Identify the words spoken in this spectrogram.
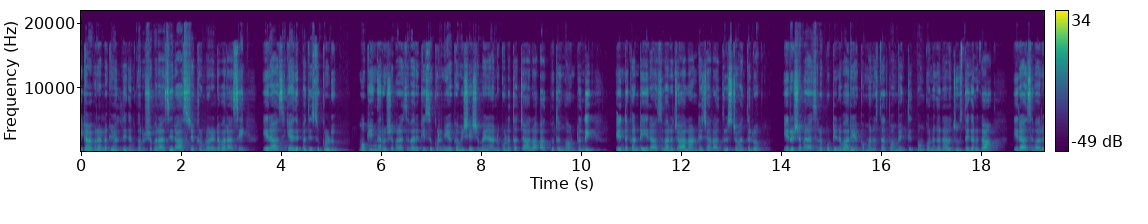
ఇక వివరాల్లోకి వెళ్తే కనుక వృషభ రాశి రాశి చక్రంలో రెండవ రాశి ఈ రాశికి అధిపతి శుక్రుడు. ముఖ్యంగా వృషభ రాశి వారికి శుక్రుని యొక్క విశేషమైన అనుకూలత చాలా అద్భుతంగా ఉంటుంది. ఎందుకంటే ఈ రాశి వారు చాలా అంటే చాలా అదృష్టవంతులు. ఈ వృషభ రాశిలో పుట్టిన వారి యొక్క మనస్తత్వం వ్యక్తిత్వం గుణగణాలు చూస్తే గనక ఈ రాశి వారు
